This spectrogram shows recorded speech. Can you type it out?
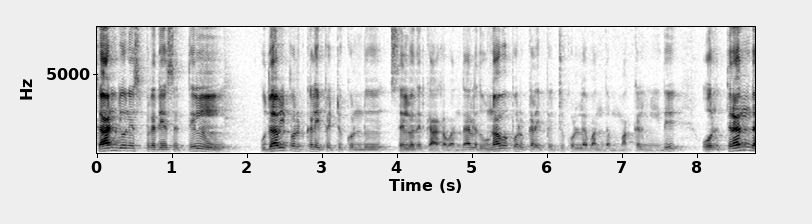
கான்ஜூனிஸ் பிரதேசத்தில் உதவி பொருட்களை பெற்றுக்கொண்டு செல்வதற்காக வந்த அல்லது உணவுப் பொருட்களை பெற்றுக்கொள்ள வந்த மக்கள் மீது ஒரு திறந்த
